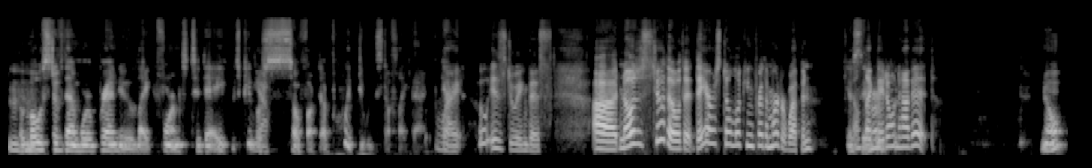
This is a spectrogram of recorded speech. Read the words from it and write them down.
But Mhm. most of them were brand new, like formed today, which people Yeah. are so fucked up. Quit doing stuff like that. Right. Who is doing this? Uh notice too though that they are still looking for the murder weapon. Yes, Sounds they like they don't have it. No,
